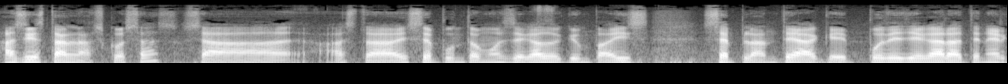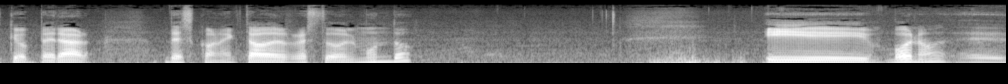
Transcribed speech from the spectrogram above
así están las cosas. O sea, hasta ese punto hemos llegado que un país se plantea que puede llegar a tener que operar desconectado del resto del mundo. Y bueno, eh,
